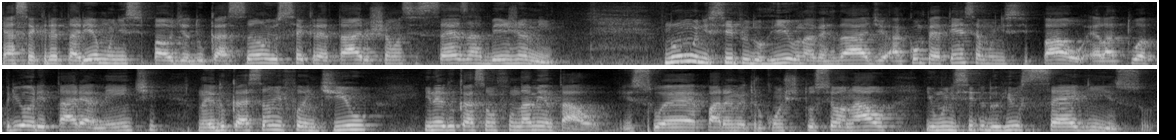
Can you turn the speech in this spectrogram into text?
é a Secretaria Municipal de Educação e o secretário chama-se César Benjamin. No município do Rio, na verdade, a competência municipal ela atua prioritariamente na educação infantil e na educação fundamental. Isso é parâmetro constitucional e o município do Rio segue isso.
